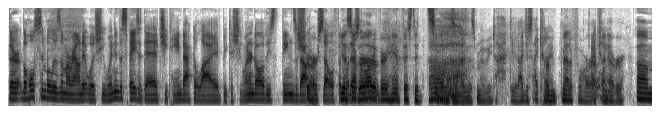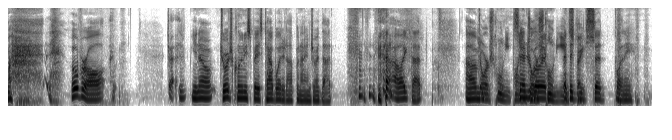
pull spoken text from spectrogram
the the whole symbolism around it was she went into space dead, she came back alive because she learned all of these things about Sure. herself and yes, whatever. there's a lot of very ham-fisted symbolism in this movie, dude. I just I or couldn't. metaphor, I couldn't. whatever. Um, overall, uh, you know, George Clooney space cowboyed it up, and I enjoyed that. I like that. George Clooney playing Sandra George Bullock, Clooney I in think you said plenty,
